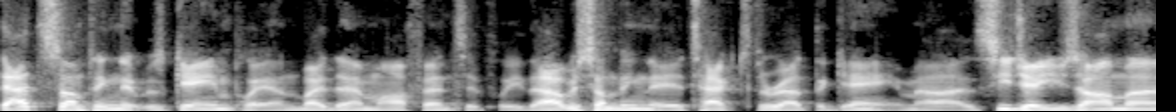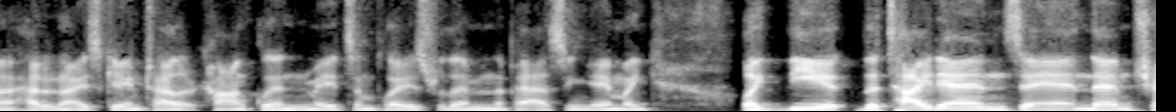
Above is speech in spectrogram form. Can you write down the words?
that's something that was game planned by them offensively. That was something they attacked throughout the game. Uh, CJ Uzomah had a nice game. Tyler Conklin made some plays for them in the passing game. Like, like the the tight ends and them ch-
